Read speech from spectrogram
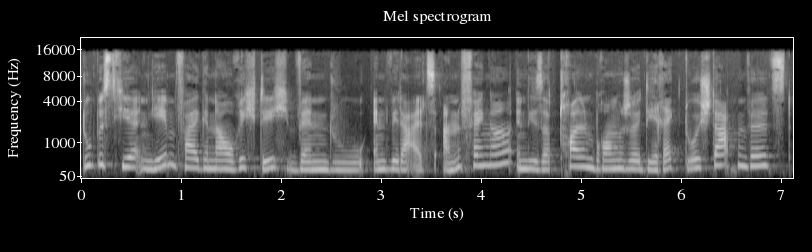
Du bist hier in jedem Fall genau richtig, wenn du entweder als Anfänger in dieser tollen Branche direkt durchstarten willst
